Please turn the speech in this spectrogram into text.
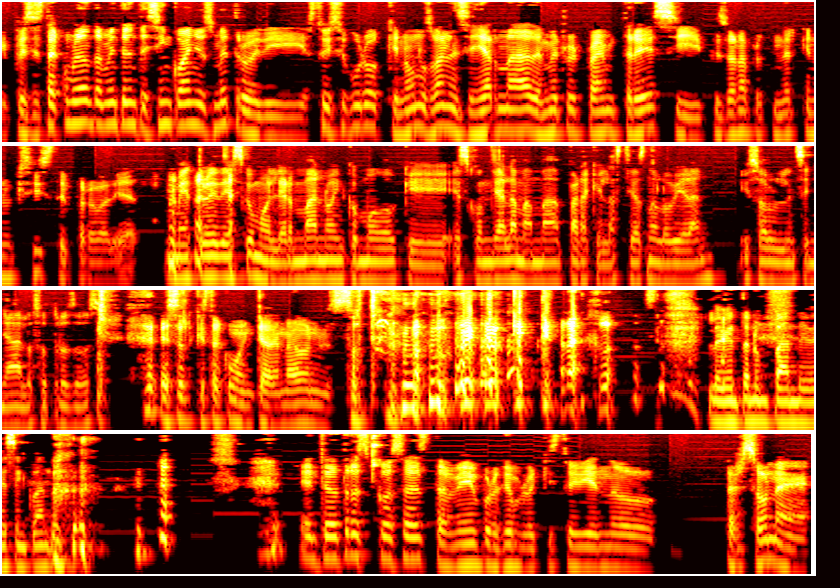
Y pues está cumpliendo también 35 años Metroid y estoy seguro que no nos van a enseñar nada de Metroid Prime 3 y pues van a pretender que no existe para variar. Metroid es como el hermano incómodo que escondía a la mamá para que las tías no lo vieran y solo le enseñaba a los otros dos. es el que está como encadenado en el sótano. ¿Qué carajos? Le aventan un pan de vez en cuando. Entre otras cosas también, por ejemplo, aquí estoy viendo Persona.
